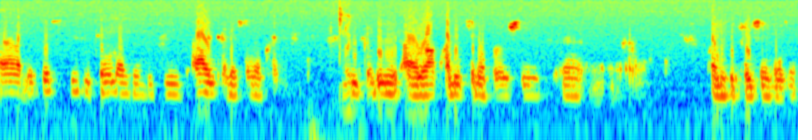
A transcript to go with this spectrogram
um, especially diplomas and degrees, are international accredited, including our quality operations uh, uh, qualifications as well.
